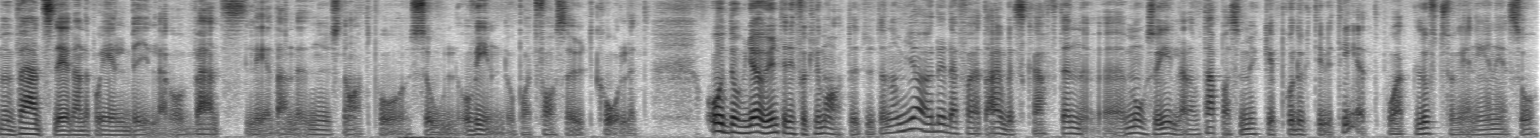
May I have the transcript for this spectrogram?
är världsledande på elbilar och världsledande nu snart på sol och vind och på att fasa ut kolet. Och de gör ju inte det för klimatet utan de gör det därför att arbetskraften eh, mår så illa. De tappar så mycket produktivitet på att luftföreningen är så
